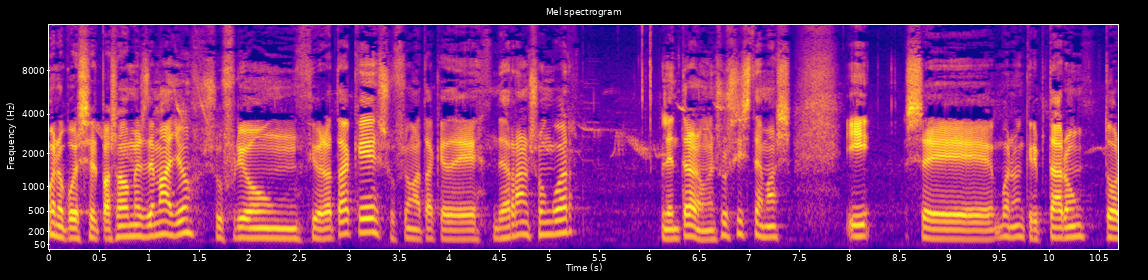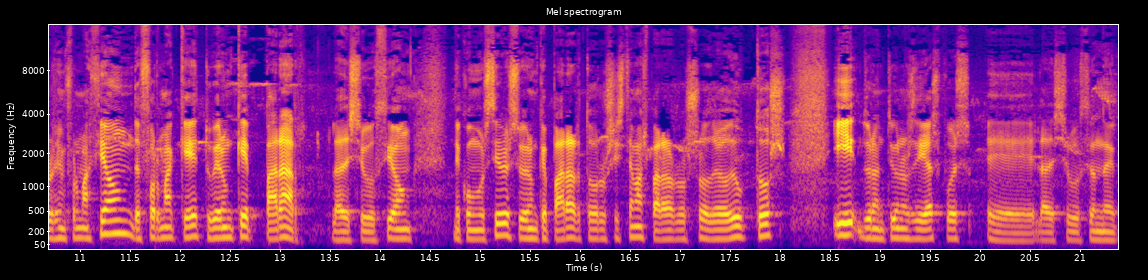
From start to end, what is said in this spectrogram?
Bueno, pues el pasado mes de mayo sufrió un ciberataque, sufrió un ataque de, ransomware, le entraron en sus sistemas y se bueno, encriptaron toda la información de forma que tuvieron que parar la distribución de combustibles, tuvieron que parar todos los sistemas, parar los oleoductos y durante unos días pues eh, la distribución de,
